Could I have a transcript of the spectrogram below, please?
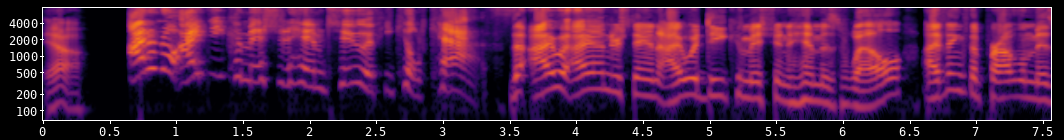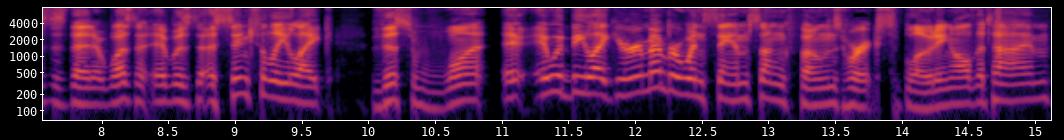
Yeah. I don't know. I decommission him too if he killed cats. The, I, w- I understand. I would decommission him as well. I think the problem is is that it wasn't. It was essentially like this one. It, it would be like you remember when Samsung phones were exploding all the time.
